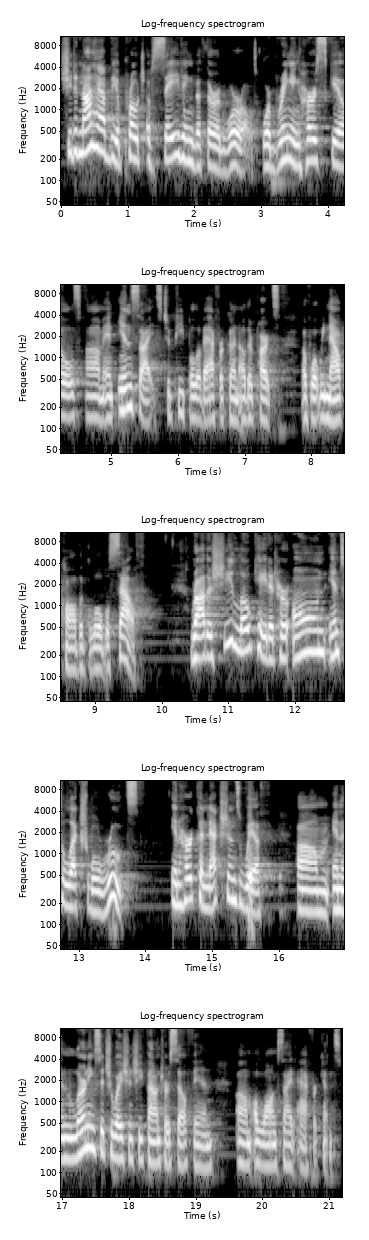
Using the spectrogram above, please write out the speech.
She did not have the approach of saving the third world or bringing her skills um, and insights to people of Africa and other parts of what we now call the global south. Rather, she located her own intellectual roots in her connections with um, and in the learning situation she found herself in um, alongside Africans.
